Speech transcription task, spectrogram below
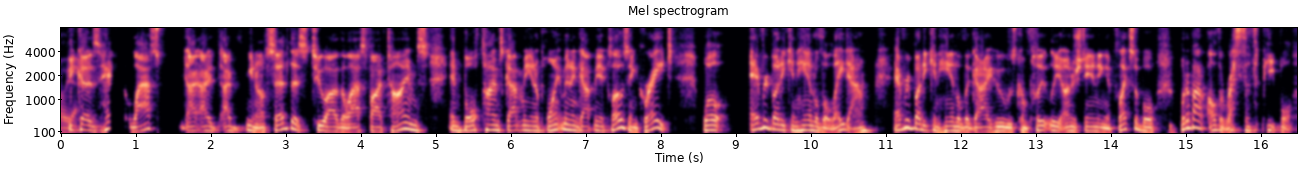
Oh, yeah. Because hey, last I, I have you know said this two out of the last five times, and both times got me an appointment and got me a closing. Great. Well, everybody can handle the laydown. Everybody can handle the guy who was completely understanding and flexible. What about all the rest of the people?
